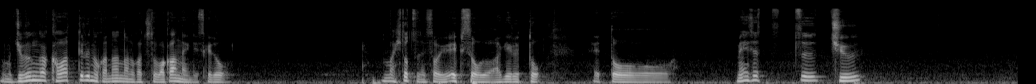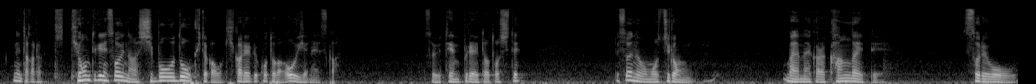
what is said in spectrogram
もう自分が変わってるのか何なのかちょっと分かんないんですけど、まあ、一つねそういうエピソードを挙げるとえっと面接中ね、だから基本的にそういうのは志望動機とかを聞かれることが多いじゃないですか。そういうテンプレートとして。でそういうのももちろん前々から考えてそれを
